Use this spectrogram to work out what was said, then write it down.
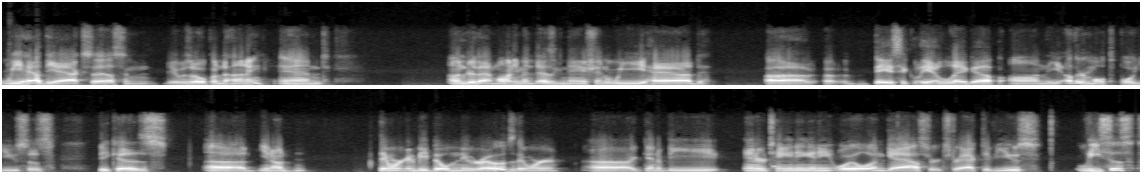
we had the access and it was open to hunting and under that monument designation we had uh, uh, basically a leg up on the other multiple uses because uh, you know they weren't going to be building new roads, they weren't uh, going to be entertaining any oil and gas or extractive use leases.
